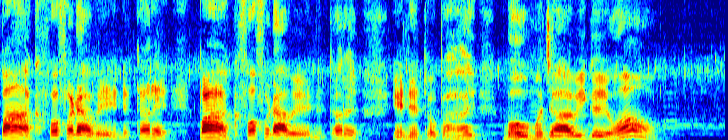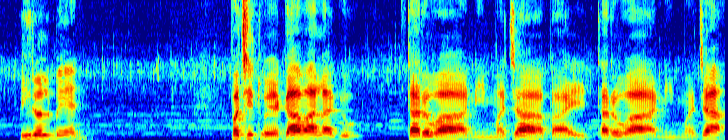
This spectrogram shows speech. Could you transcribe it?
પાંખ ફફડાવે ને તરે, પાંખ ફફડાવે ને તરે. એને તો ભાઈ બહુ મજા આવી ગઈ હો, હિરલબેન. પછી તો એ ગાવા લાગ્યું, તરવાની મજા ભાઈ, તરવાની મજા.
